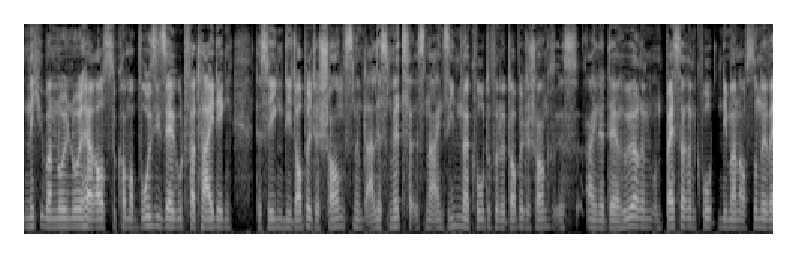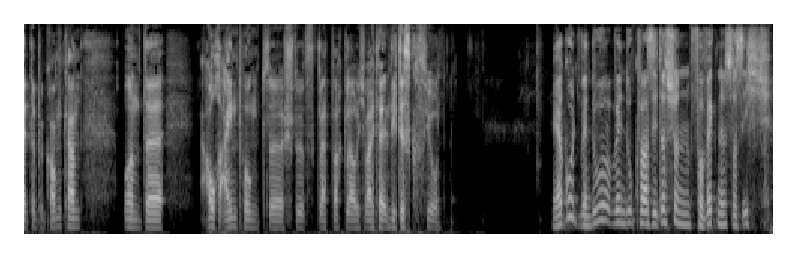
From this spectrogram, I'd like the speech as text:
nicht über 0-0 herauszukommen, obwohl sie sehr gut verteidigen. Deswegen die doppelte Chance nimmt alles mit. Ist eine 1-7er Quote für eine doppelte Chance, ist eine der höheren und besseren Quoten, die man auf so eine Wette bekommen kann. Und äh, auch ein Punkt äh, stürzt Gladbach, glaube ich, weiter in die Diskussion. Ja gut, wenn du, wenn du quasi das schon vorwegnimmst, was ich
